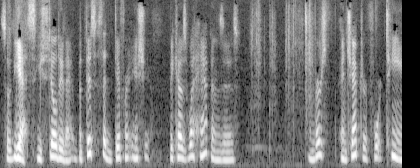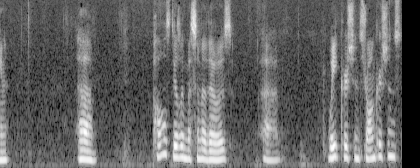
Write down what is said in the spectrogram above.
So yes, you still do that, but this is a different issue because what happens is in verse in chapter 14, uh, Paul's dealing with some of those uh, weak Christians, strong Christians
